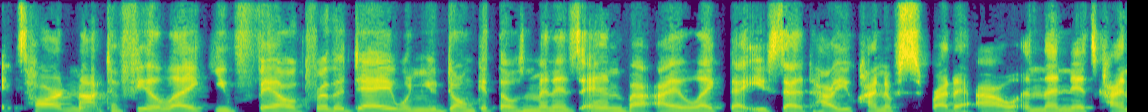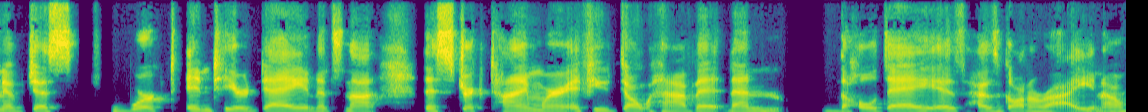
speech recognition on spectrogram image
it's hard not to feel like you failed for the day when you don't get those minutes in but i like that you said how you kind of spread it out and then it's kind of just worked into your day and it's not this strict time where if you don't have it then the whole day is has gone awry you know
